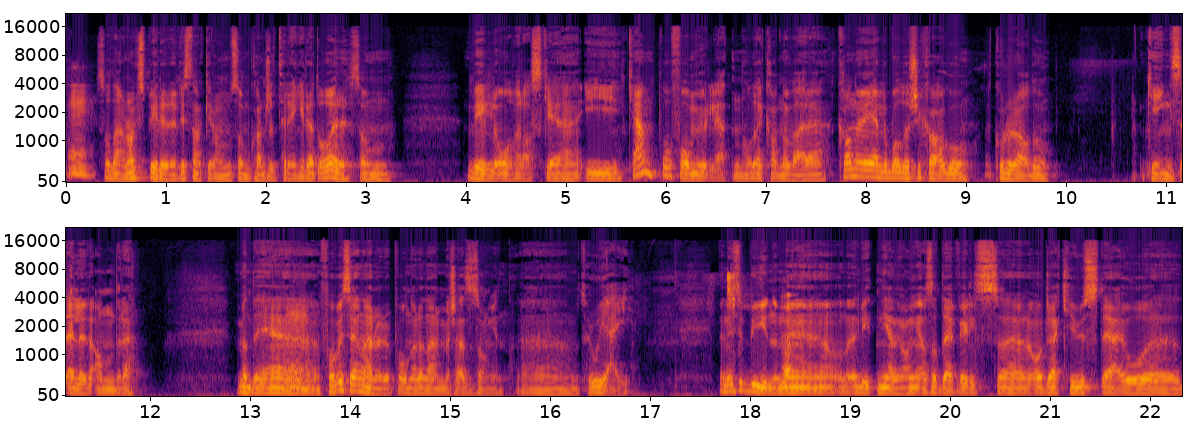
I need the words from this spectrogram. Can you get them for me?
Mm. Så det er nok spillere vi snakker om som kanskje trenger et år, som vil overraske i camp og få muligheten. Og det kan jo, være, kan jo gjelde både Chicago, Colorado, Kings eller andre. Men det mm. får vi se nærmere på når det nærmer seg sesongen, uh, tror jeg. Men hvis vi begynner med en liten gjennomgang altså Devils eh, og Jack Hughes, det er jo eh,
